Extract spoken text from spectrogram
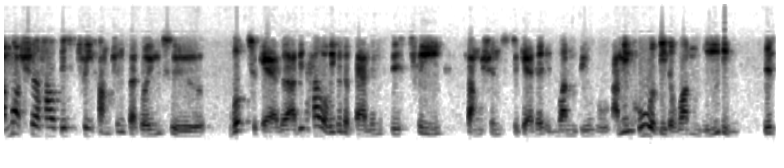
I'm not sure how these three functions are going to work together. I mean, how are we going to balance these three functions together in one bureau? I mean, who will be the one leading this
